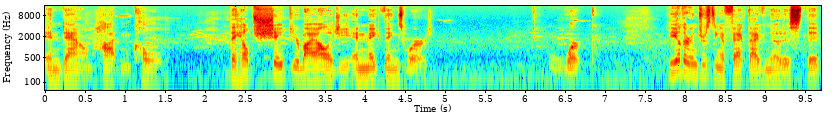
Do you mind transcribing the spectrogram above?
and down, hot and cold. They help shape your biology and make things worse. Work. The other interesting effect I've noticed that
